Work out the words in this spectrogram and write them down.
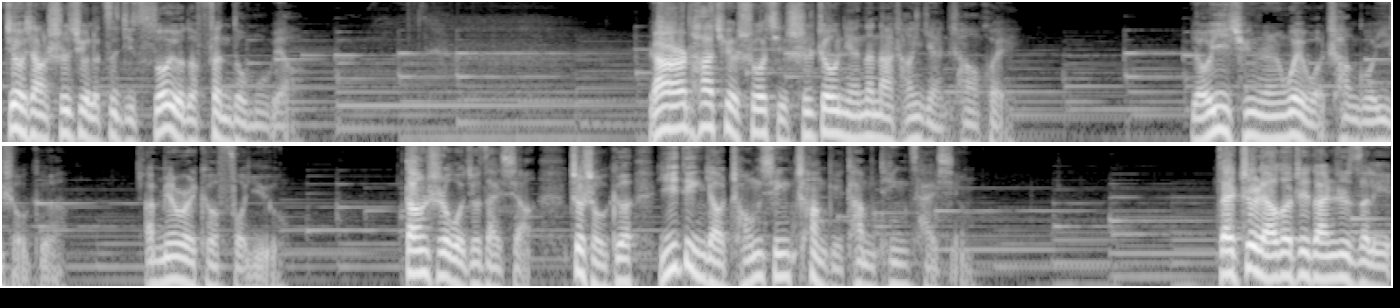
就像失去了自己所有的奋斗目标。然而，他却说起十周年的那场演唱会，有一群人为我唱过一首歌，《A Miracle for You》。当时我就在想，这首歌一定要重新唱给他们听才行。在治疗的这段日子里，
